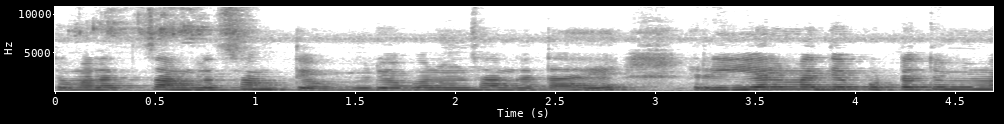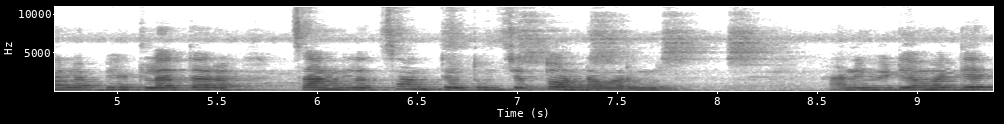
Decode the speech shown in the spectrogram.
तुम्हाला चांगलंच सांगते हो. व्हिडिओ बनवून सांगत आहे. रिअलमध्ये कुठं तुम्ही मला भेटला तर चांगलंच सांगते हो तुमच्या तोंडावर मी. आणि व्हिडिओमध्ये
